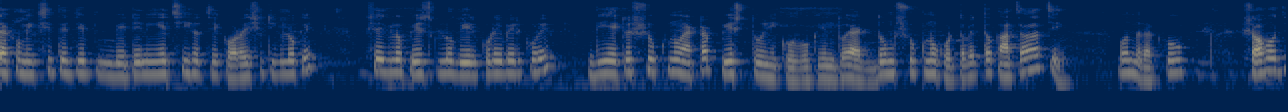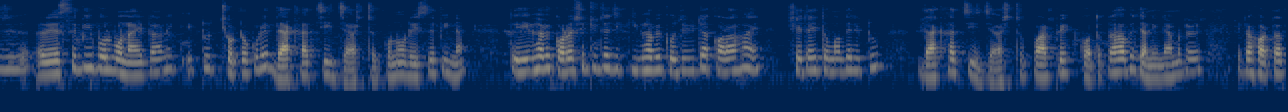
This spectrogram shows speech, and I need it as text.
দেখো মিক্সিতে যে বেটে নিয়েছি হচ্ছে কড়াইশুটিগুলোকে, সেগুলো পেস্টগুলো বের করে বের করে দিয়ে একটা শুকনো একটা পেস্ট তৈরি করব কিন্তু একদম শুকনো করতে হবে। তো কাঁচা আছে? বন্ধুরা খুব সহজ রেসিপি বলব না, এটা আমি একটু ছোট করে দেখাচ্ছি জাস্ট কোনো রেসিপি না। তো এইভাবে কড়াইশুটিটা যে কীভাবে কচুরিটা করা হয়, সেটাই তোমাদের একটু দেখাচ্ছি জাস্ট পারফেক্ট কতটা হবে জানি না। আমরা এটা হঠাৎ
